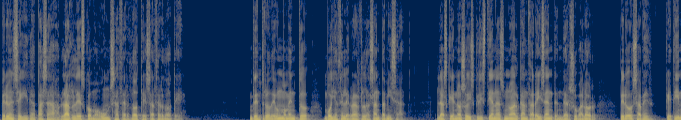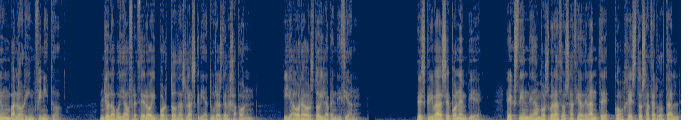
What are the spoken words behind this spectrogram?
pero enseguida pasa a hablarles como un sacerdote sacerdote. Dentro de un momento voy a celebrar la Santa Misa. Las que no sois cristianas no alcanzaréis a entender su valor, pero sabed que tiene un valor infinito. Yo la voy a ofrecer hoy por todas las criaturas del Japón, y ahora os doy la bendición. Escribá se pone en pie, extiende ambos brazos hacia adelante con gesto sacerdotal,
